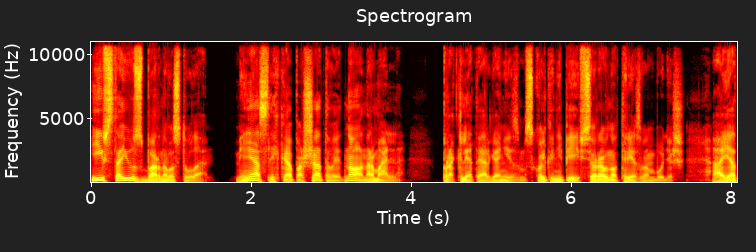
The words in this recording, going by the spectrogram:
и встаю с барного стула. Меня слегка пошатывает, но нормально. Проклятый организм, сколько ни пей, все равно трезвым будешь. А я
